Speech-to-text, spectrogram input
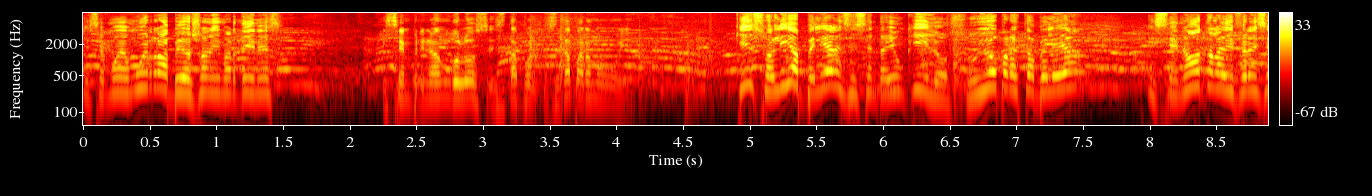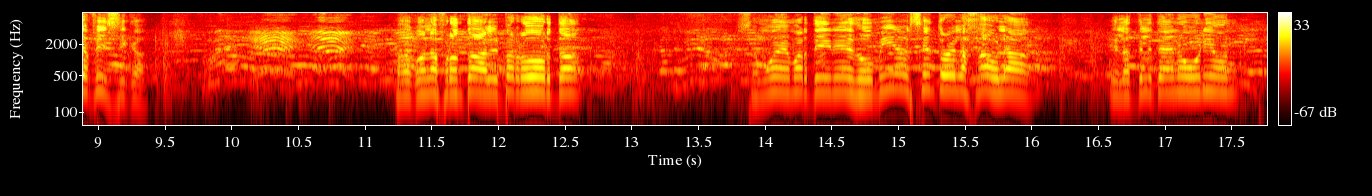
Y se mueve muy rápido Johnny Martínez. Y siempre en ángulos se está, se está parando muy bien. ¿Quién solía pelear en 61 kilos? Subió para esta pelea y se nota la diferencia física. Va con la frontal el perro Dorta. Se mueve Martínez, domina el centro de la jaula el atleta de Nueva Unión.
